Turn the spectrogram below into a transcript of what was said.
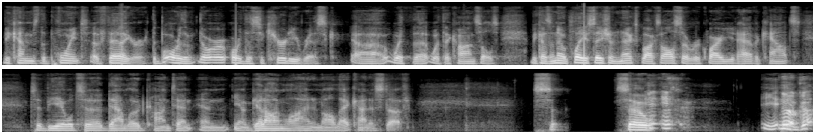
becomes the point of failure, the, or the or, or the security risk uh, with the with the consoles, because I know PlayStation and Xbox also require you to have accounts to be able to download content and you know get online and all that kind of stuff. So, so. No, go,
